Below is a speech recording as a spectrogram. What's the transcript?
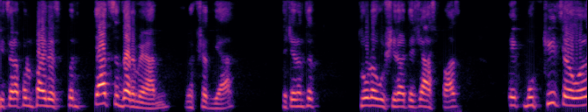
हे तर आपण पाहिलंच पण त्याच दरम्यान लक्षात घ्या त्याच्यानंतर थोडं उशिरा त्याच्या आसपास एक मोठी चळवळ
